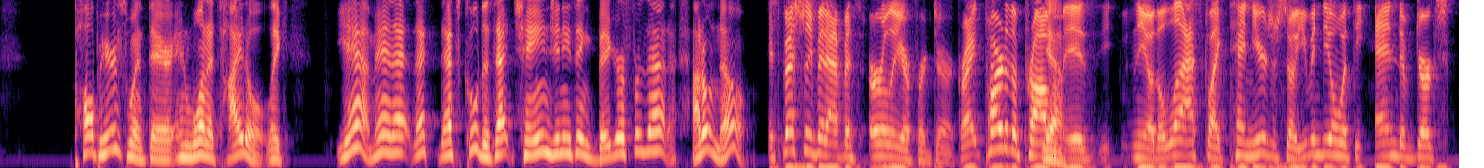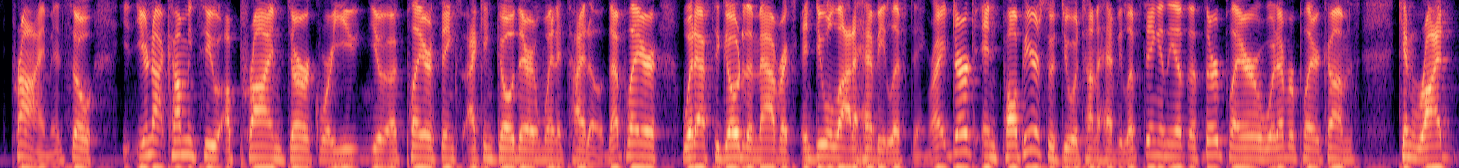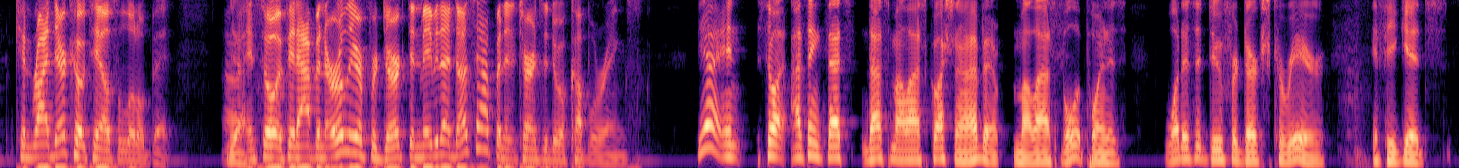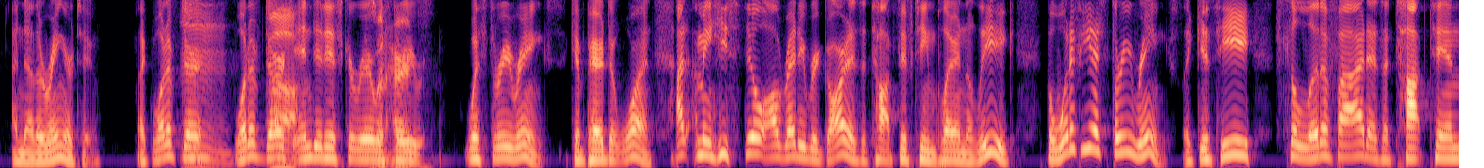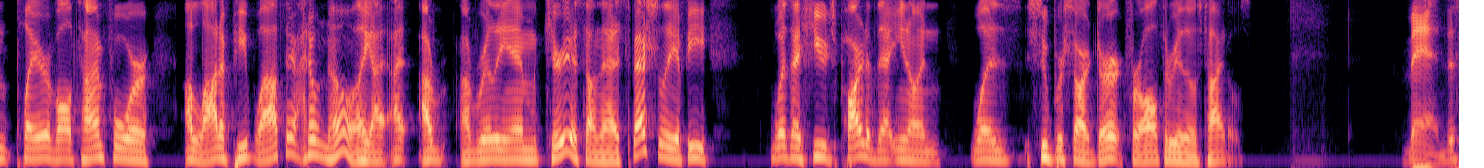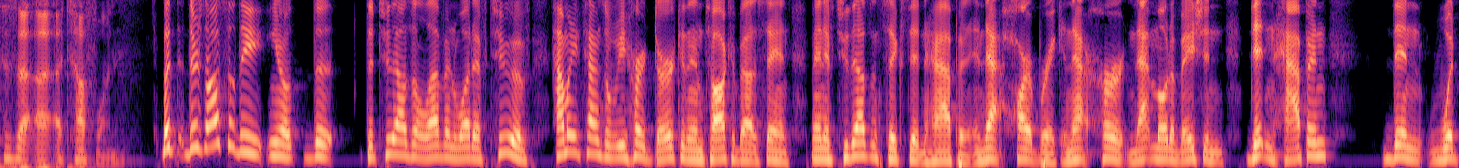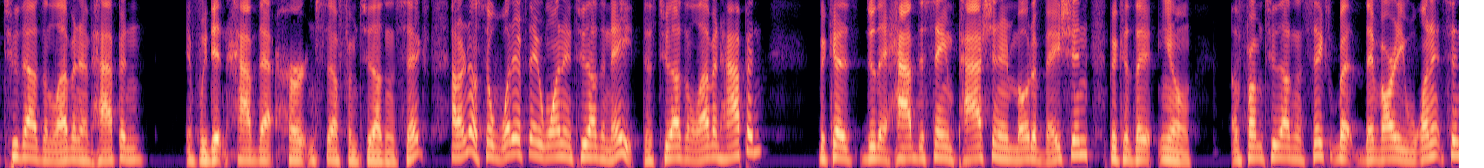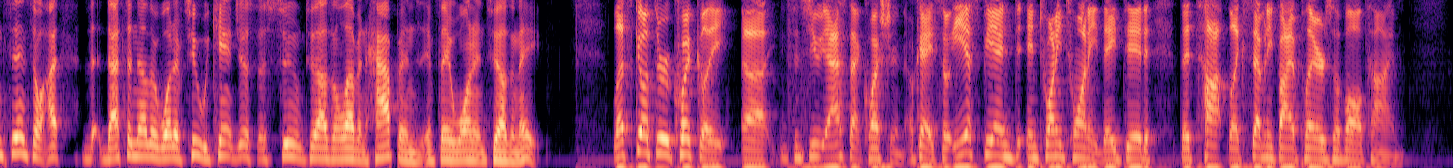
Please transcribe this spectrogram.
Paul Pierce went there and won a title. Like, yeah, man, that that that's cool. Does that change anything bigger for that? I don't know. especially if it happens earlier for Dirk, right? Part of the problem Yeah. is, you know, the last like 10 years or so, you've been dealing with the end of Dirk's prime. And so you're not coming to a prime Dirk where you, you a player thinks I can go there and win a title. That player would have to go to the Mavericks and do a lot of heavy lifting, right? Dirk and Paul Pierce would do a ton of heavy lifting and the the third player or whatever player comes can ride can ride their coattails a little bit. Uh, Yeah. And so if it happened earlier for Dirk, then maybe that does happen and it turns into a couple rings. Yeah, and so I- think that's that's my last question. I have a- my last bullet point is what does it do for Dirk's career if he gets another ring or two? Like what if Dirk what if Dirk Oh, ended his career with three hurts. with three rings compared to one? I, I mean, he's still already regarded as a top 15 player in the league, but what if he has three rings? Like is he solidified as a top 10 player of all time for a lot of people out there? I don't know. Like I I I, really am curious on that, especially if he was a huge part of that, you know, and was superstar Dirk for all three of those titles. Man, this is a, a, a tough one. But there's also the, you know, the the 2011 what if too of how many times have we heard Dirk and them talk about saying, man, if 2006 didn't happen and that heartbreak and that hurt and that motivation didn't happen, then would 2011 have happened if we didn't have that hurt and stuff from 2006? I don't know. So what if they won in 2008? Does 2011 happen? Because do they have the same passion and motivation because they, you know, from 2006, but they've already won it since then. So I th- that's another what if too. We can't just assume 2011 happens if they won it in 2008. Let's go through quickly uh, since you asked that question. Okay, so ESPN in 2020 they did the top like 75 players of all time,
